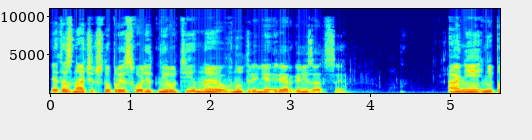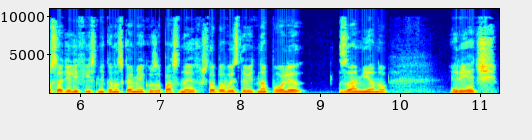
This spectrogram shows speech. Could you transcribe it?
«Это значит, что происходит не рутинная внутренняя реорганизация. Они не посадили Фисника на скамейку запасных, чтобы выставить на поле замену, Речь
